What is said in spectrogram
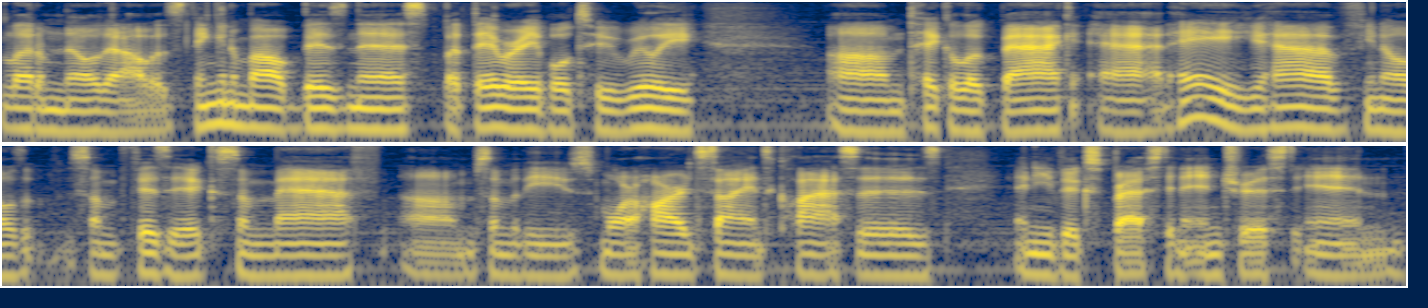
let them know that I was thinking about business, but they were able to really um, take a look back at hey you have you know some physics some math um, some of these more hard science classes and you've expressed an interest in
